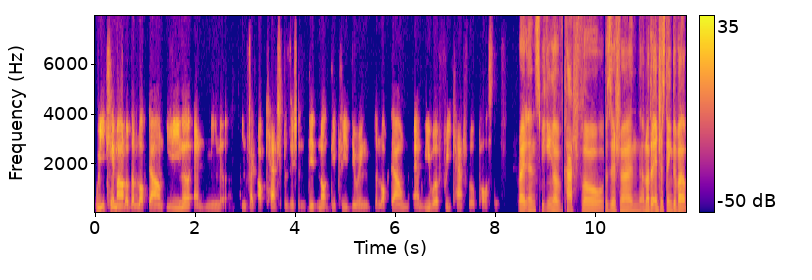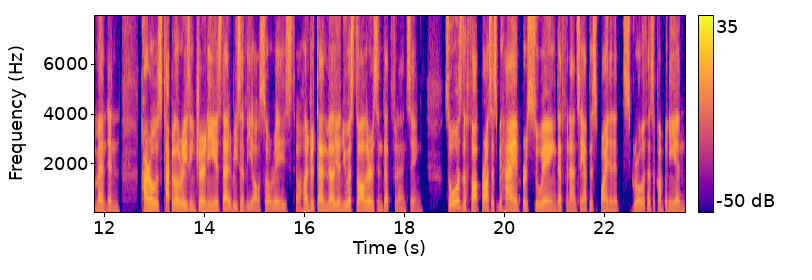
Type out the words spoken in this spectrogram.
We came out of the lockdown leaner and meaner. In fact, our cash position did not deplete during the lockdown, and we were free cash flow positive. Right. And speaking of cash flow position, another interesting development in Carro's capital raising journey is that recently also raised 110 million US dollars in debt financing. So, what was the thought process behind pursuing that financing at this point in its growth as a company and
